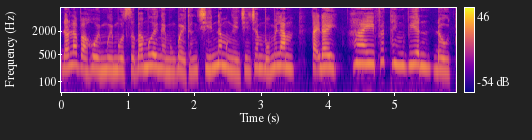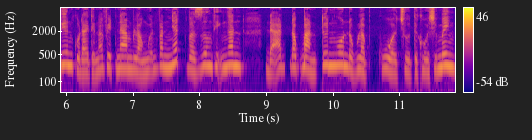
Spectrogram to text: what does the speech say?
Đó là vào hồi 11 giờ 30 ngày 7 tháng 9 năm 1945. Tại đây, hai phát thanh viên đầu tiên của Đài Tiếng Nói Việt Nam là Nguyễn Văn Nhất và Dương Thị Ngân đã đọc bản tuyên ngôn độc lập của Chủ tịch Hồ Chí Minh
